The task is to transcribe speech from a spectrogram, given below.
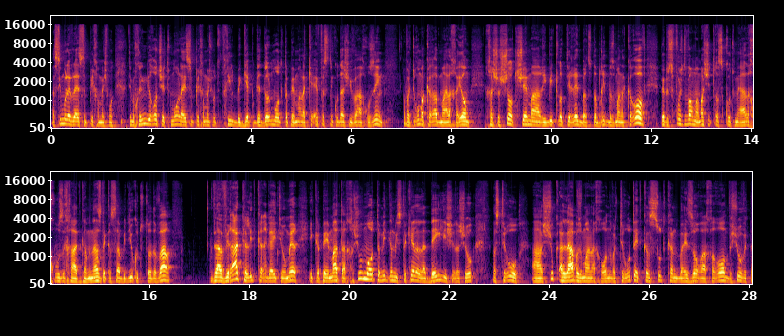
אז שימו לב ל-S&P 500, אתם יכולים לראות שאתמול ה-S&P 500 התחיל ב gap גדול מאוד כלפי מעלה כ-0.7 אחוזים, אבל תראו מה קרה במהלך היום, חששות שמא הריבית לא תרד בארצות הברית בזמן הקרוב, ובסופו של דבר ממש התרסקות מעל אחוז אחד, גם נאסד"ק עשה בדיוק את אותו דבר. והאווירה הכללית כרגע הייתי אומר היא כלפי מטה. חשוב מאוד תמיד גם להסתכל על הדיילי של השוק. אז תראו, השוק עלה בזמן האחרון, אבל תראו את ההתכנסות כאן באזור האחרון, ושוב את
